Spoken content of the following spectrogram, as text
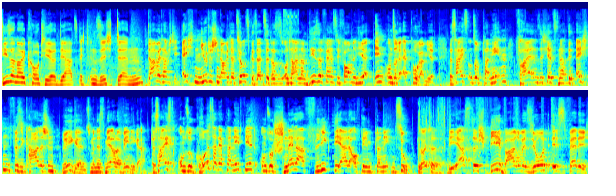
Dieser neue Code hier, der hat es echt in sich, denn damit habe ich die echten Newtonschen Gravitationsgesetze, das ist unter anderem diese fancy Formel hier, in unsere App programmiert. Das heißt, unsere Planeten verhalten sich jetzt nach den echten physikalischen Regeln, zumindest mehr oder weniger. Das heißt, umso größer der Planet wird, umso schneller fliegt die Erde auf den Planeten zu. Leute, die erste spielbare Version ist fertig.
